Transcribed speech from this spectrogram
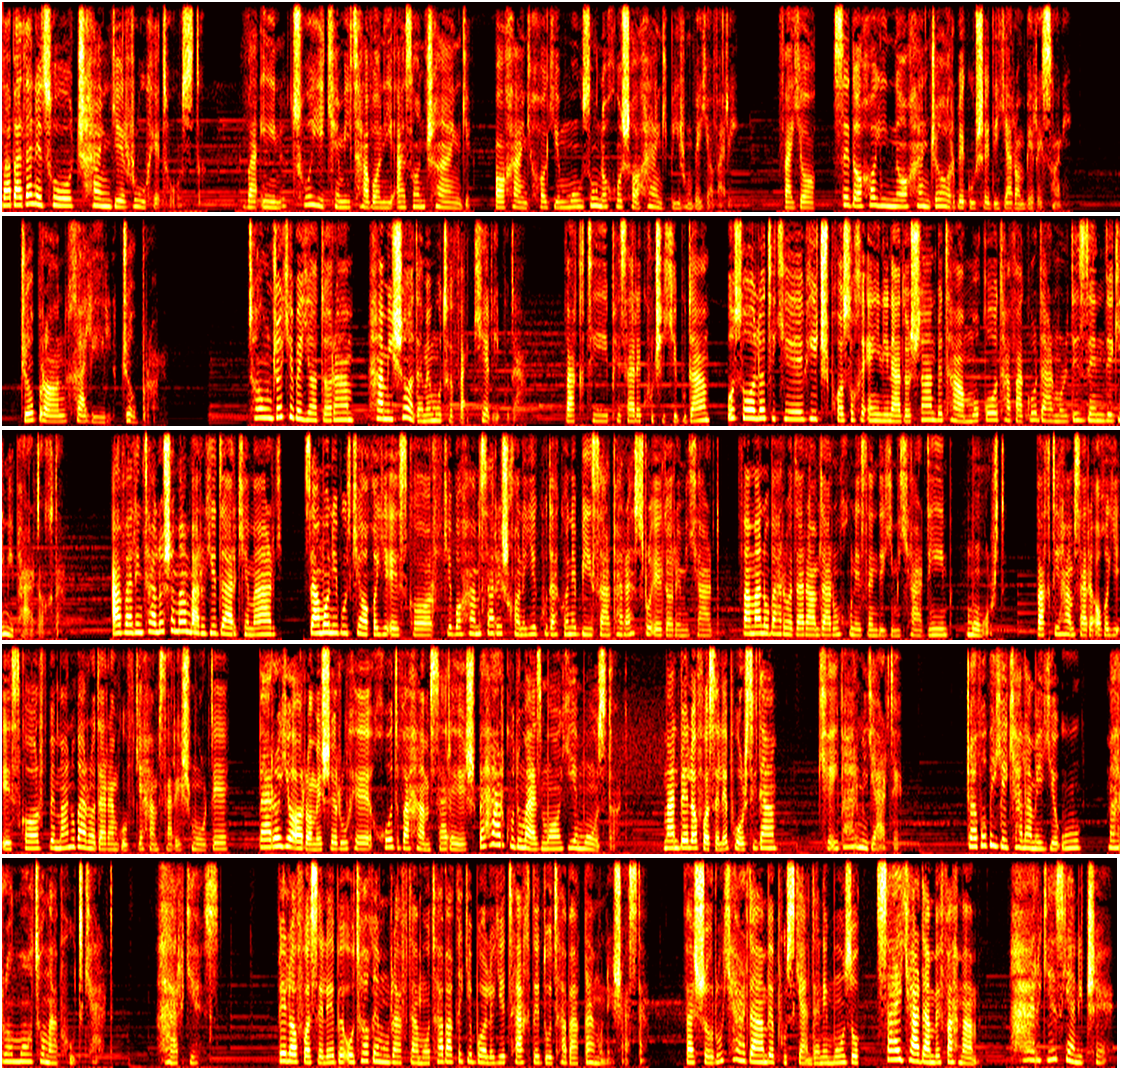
و بدن تو چنگ روح توست و این تویی که می توانی از آن چنگ آهنگ های موزون و خوش آهنگ بیرون بیاوری و یا صداهای ناهنجار به گوش دیگران برسانی. جبران خلیل جبران تا اونجا که به یاد دارم همیشه آدم متفکری بودم. وقتی پسر کوچیکی بودم با سوالاتی که هیچ پاسخ عینی نداشتن به تعمق و تفکر در مورد زندگی می پرداختم. اولین تلاش من برای درک مرگ زمانی بود که آقای اسکارف که با همسرش خانه کودکان بی سرپرست رو اداره می کرد و من و برادرم در اون خونه زندگی می کردیم مرد. وقتی همسر آقای اسکارف به من و برادرم گفت که همسرش مرده برای آرامش روح خود و همسرش به هر کدوم از ما یه موز داد. من بلا فاصله پرسیدم کی برمیگرده؟ جواب یک کلمه او مرا مات و مبهوت کرد. هرگز. بلا فاصله به اتاقمون رفتم و طبقه بالای تخت دو طبقهمون نشستم و شروع کردم به پوست کندن موز و سعی کردم بفهمم هرگز یعنی چه؟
